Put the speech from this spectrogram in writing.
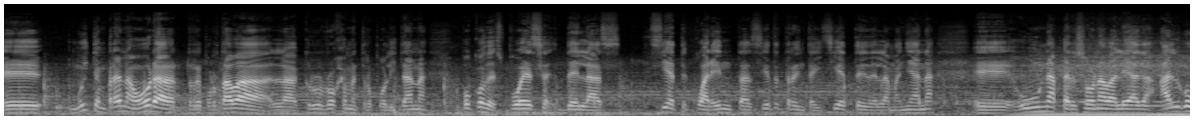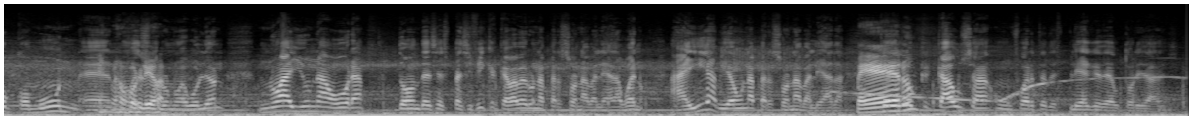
Eh, muy temprana hora reportaba la Cruz Roja Metropolitana, poco después de las 7.40, 7.37 de la mañana, eh, una persona baleada, algo común en Nuevo León. Nuevo León. No hay una hora donde se especifica que va a haber una persona baleada. Bueno, ahí había una persona baleada. Pero... que causa un fuerte despliegue de autoridades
